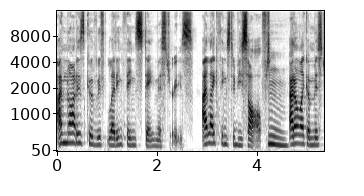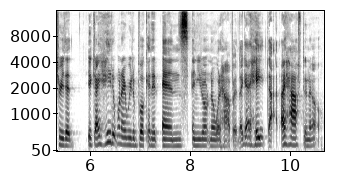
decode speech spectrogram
I'm not as good with letting things stay mysteries. I like things to be solved. Mm. I don't like a mystery that like I hate it when I read a book and it ends and you don't know what happened. Like I hate that. I have to know.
